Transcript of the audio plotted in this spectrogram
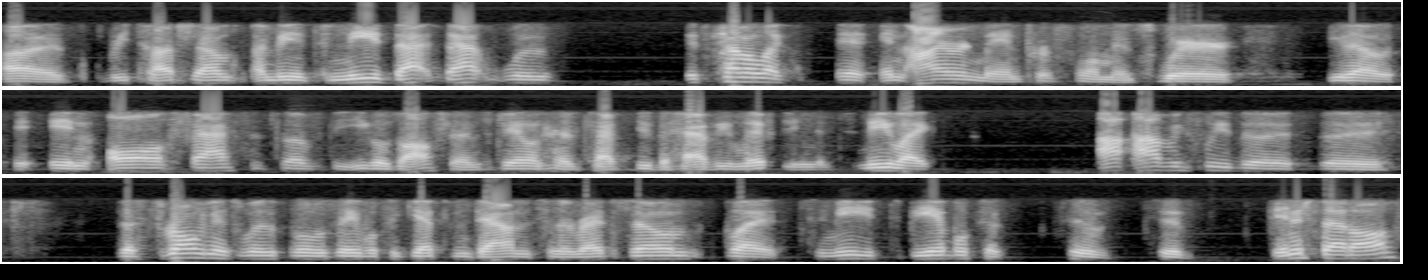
uh, three touchdowns. I mean, to me, that that was it's kind of like an Iron Man performance where you know, in all facets of the Eagles' offense, Jalen Hurts had to do the heavy lifting. And to me, like obviously the the the throwness was was able to get them down into the red zone, but to me, to be able to to to finish that off,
